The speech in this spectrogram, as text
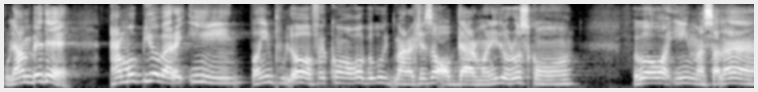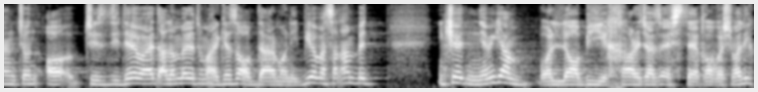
پولم بده. اما بیا برای این با این پولا فکر کن آقا بگو مراکز آب درمانی درست کن. بگو آقا این مثلا چون چیز دیده باید الان بره تو مرکز آب درمانی. بیا مثلا به اینکه نمیگم با لابی خارج از استحقاقش ولی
